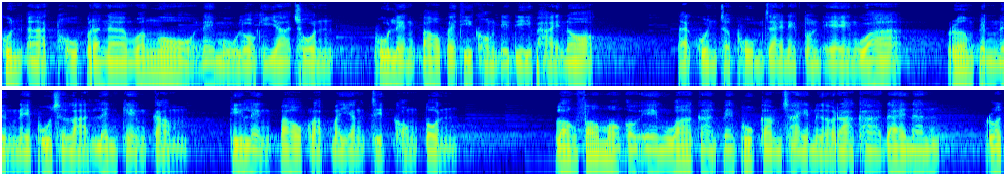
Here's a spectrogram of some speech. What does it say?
คุณอาจถูกประนามว่าโง่ในหมู่โลกิยาชน ผู้เล็งเป้าไปที่ของดีๆ ภายนอก แต่คุณจะภูมิใจในตนเองว่า เริ่มเป็นหนึ่งในผู้ฉลาดเล่นเกมกรรม ที่เล็งเป้ากลับมายังจิตของตน ลองเฝ้ามองเอาเองว่าการเป็นผู้กำชัยเหนือราคะได้นั้น รส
